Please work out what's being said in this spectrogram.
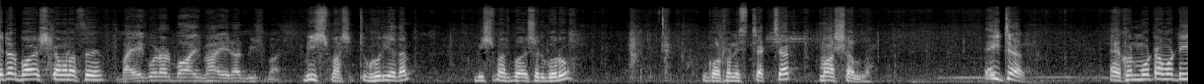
এটার বয়স কেমন আছে? ভাই বয়স ভাই এটার বিশ মাস। বিশ মাস একটু ঘুরিয়ে দেন। বিশ মাস বয়সের গরু। গঠন স্ট্রাকচার মার্শাল্লাহ এইটার এখন মোটামুটি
